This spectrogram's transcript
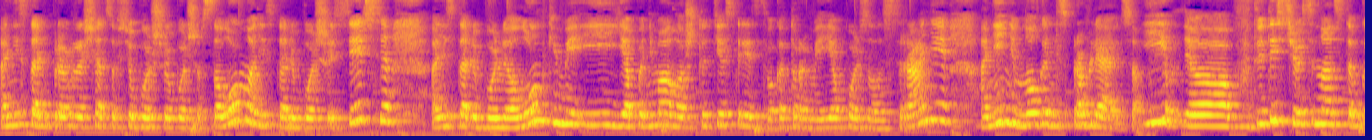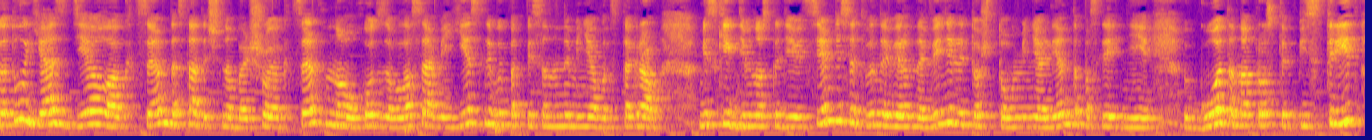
они стали превращаться все больше и больше в солому, они стали больше сечься, они стали более ломкими, и я понимала, что те средства, которыми я пользовалась ранее, они немного не справляются. И э, в 2018 году я сделала акцент, достаточно большой акцент на уход за волосами. Если вы подписаны на меня в Инстаграм Мискик9970, вы, наверное, видели то, что у меня лента последний год, она просто пестрит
